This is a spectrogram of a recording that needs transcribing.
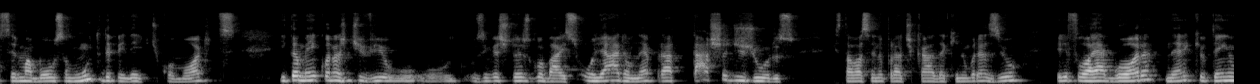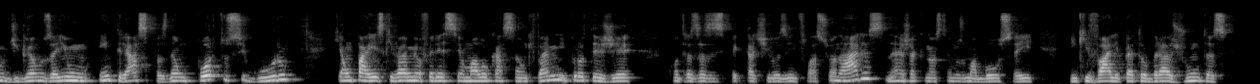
ser uma bolsa muito dependente de commodities, e também quando a gente viu o, o, os investidores globais olharam né, para a taxa de juros que estava sendo praticada aqui no Brasil, ele falou, é agora né, que eu tenho, digamos aí, um, entre aspas, né, um porto seguro, que é um país que vai me oferecer uma alocação, que vai me proteger contra as expectativas inflacionárias, né, já que nós temos uma bolsa aí em que Vale Petrobras juntas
